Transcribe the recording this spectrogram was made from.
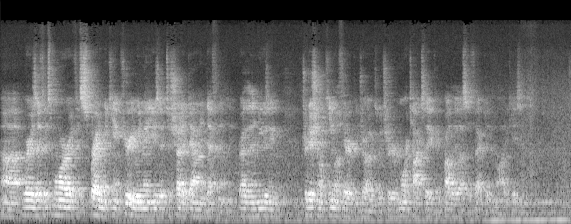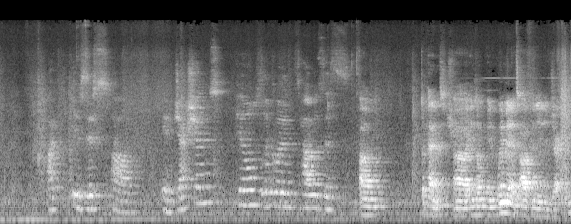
Uh, whereas if it's more, if it's spread and we can't cure you, we may use it to shut it down indefinitely, rather than using traditional chemotherapy drugs, which are more toxic and probably less effective in a lot of cases. Uh, Is this um, injections, pills, liquids? How is this? Um, depends. Uh, in, the, in women, it's often an injection.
